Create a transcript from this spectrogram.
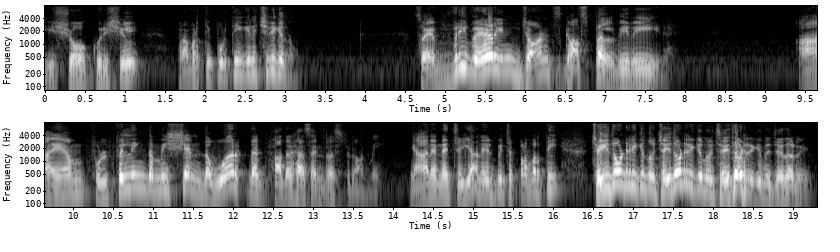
ഈശോ കുരിശിൽ പ്രവൃത്തി പൂർത്തീകരിച്ചിരിക്കുന്നു. So everywhere in John's gospel we read I am fulfilling the mission the work that father has entrusted on me ഞാൻ എന്നെ ചെയ്യാൻ ഏൽപ്പിച്ച പ്രവൃത്തി ചെയ്തുകൊണ്ടിരിക്കുന്നു ചെയ്തുകൊണ്ടിരിക്കുന്നു ചെയ്തുകൊണ്ടിരിക്കുന്നു ചെയ്തുകൊണ്ടിരിക്കുന്നു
